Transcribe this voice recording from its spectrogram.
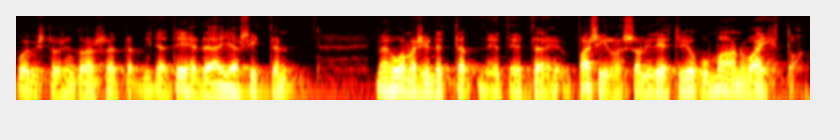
Koivistoisen kanssa, että mitä tehdään ja sitten mä huomasin, että, että, että Pasilassa oli tehty joku maanvaihto.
